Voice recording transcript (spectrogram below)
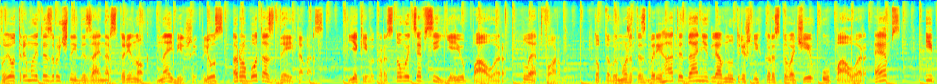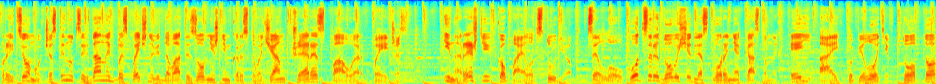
ви отримуєте зручний дизайнер сторінок. Найбільший плюс робота з Dataverse, який використовується всією Power Platform. Тобто ви можете зберігати дані для внутрішніх користувачів у Power Apps і при цьому частину цих даних безпечно віддавати зовнішнім користувачам через Power Pages. І нарешті Copilot Studio – це лоу-код середовище для створення кастомних AI копілотів, тобто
